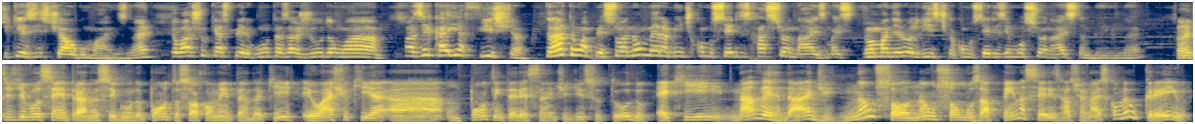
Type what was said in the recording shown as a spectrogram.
de que existe algo mais, né? Eu acho que as perguntas ajudam a fazer cair a ficha, tratam a pessoa não meramente como seres racionais, mas de uma maneira holística, como seres emocionais também, né? Antes de você entrar no segundo ponto, só comentando aqui, eu acho que a, a, um ponto interessante disso tudo é que, na verdade, não só não somos apenas seres racionais, como eu creio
